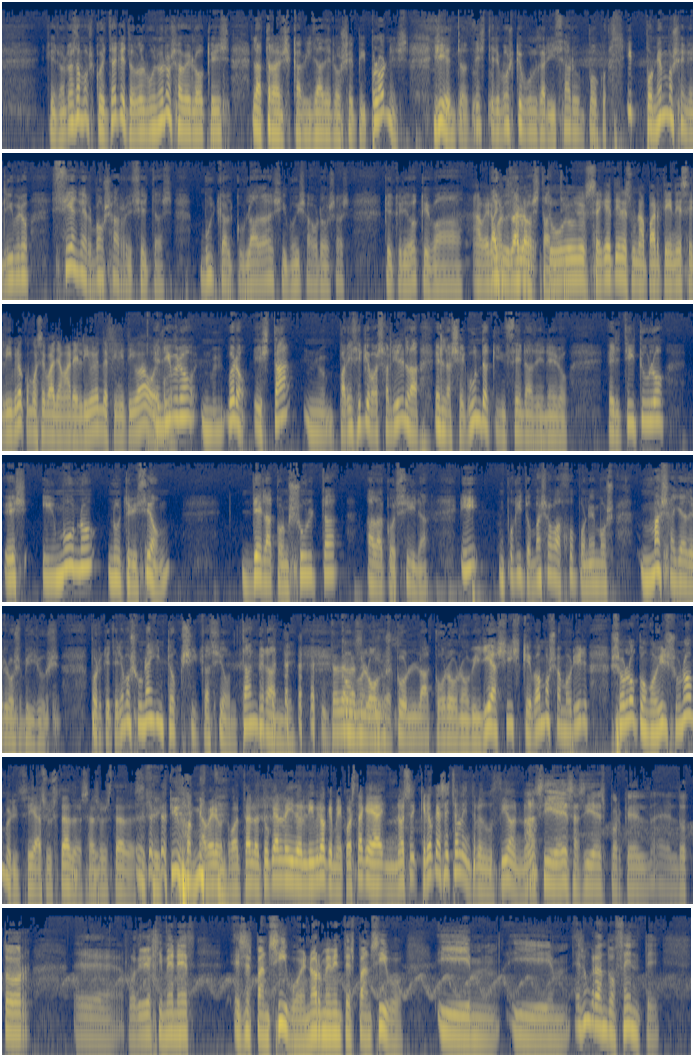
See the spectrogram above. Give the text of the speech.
que no nos damos cuenta que todo el mundo no sabe lo que es la transcavidad de los epiplones. Y entonces tenemos que vulgarizar un poco. Y ponemos en el libro 100 hermosas recetas, muy calculadas y muy sabrosas, que creo que va a, ver, ayudar bastante. Tú sé que tienes una parte en ese libro. ¿Cómo se va a llamar el libro en definitiva? el libro, bueno, está, parece que va a salir en la, en la segunda quincena de enero. El título es Inmunonutrición de la consulta a la cocina. Y un poquito más abajo ponemos más allá de los virus, porque tenemos una intoxicación tan grande con, con, la coronavirus que vamos a morir solo con oír su nombre. Sí, asustados, asustados. Efectivamente. A ver, Gonzalo, tú que has leído el libro, que me consta que no sé, creo que has hecho la introducción, ¿no? Así es, así es, porque el, doctor eh, Rodríguez Jiménez es expansivo, enormemente expansivo. Y, es un gran docente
